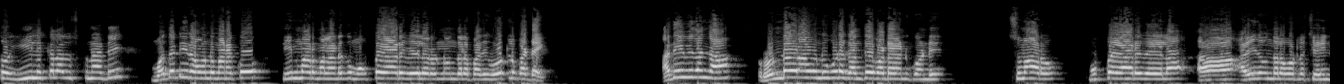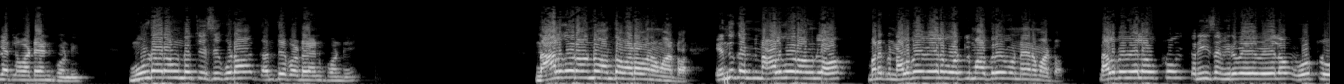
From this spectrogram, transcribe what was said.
సో ఈ లెక్కలా చూసుకున్నట్టు మొదటి రౌండ్ మనకు తీన్మార్ ముప్పై ఆరు వేల రెండు వందల పది ఓట్లు పడ్డాయి. అదేవిధంగా రెండో రౌండ్ కూడా గంతే పడ్డాయి అనుకోండి. సుమారు ముప్పై ఆరు వేల ఐదు వందల ఓట్ల చేంజ్ అట్లా పడ్డాయి అనుకోండి. మూడో రౌండ్ వచ్చేసి కూడా గంతే పడ్డాయి అనుకోండి. నాలుగో రౌండ్ అంత పడవన్నమాట. ఎందుకంటే నాలుగో రౌండ్లో మనకు నలభై వేల ఓట్లు మాత్రమే ఉన్నాయన్నమాట. నలభై వేల ఓట్లు కనీసం ఇరవై వేల ఓట్లు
